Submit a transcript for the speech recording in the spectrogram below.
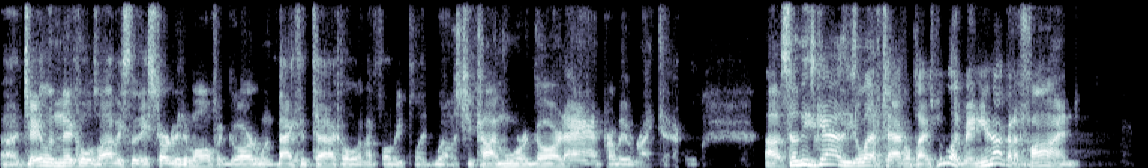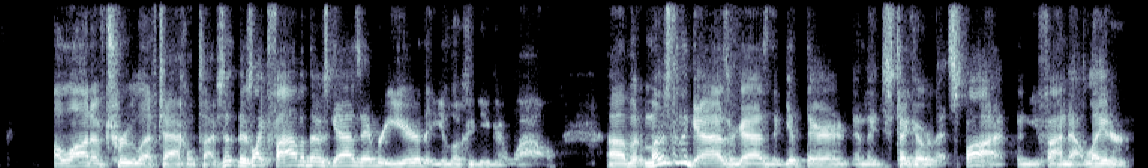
Uh, Jalen Nichols, obviously, they started him off at guard, went back to tackle, and I thought he played well. Is Ja'Kai Moore a guard? Ah, probably a right tackle. Uh, so these guys, these left tackle types, but look, man, you're not going to find a lot of true left tackle types. There's like five of those guys every year that you look and you go, wow. Uh, but most of the guys are guys that get there and they just take over that spot, and you find out later.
